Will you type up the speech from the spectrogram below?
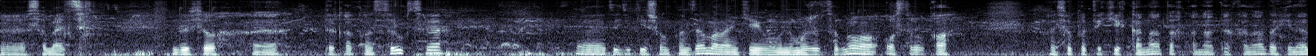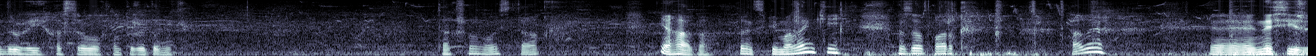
е, самець. Де все е, така конструкція. Тут якийсь шимпанзе маленький, вони можуть з одного островка. Ось по таких канатах, канатах, канатах і на другий островок, там теж домик. Так що ось так. Ні, гарно. В принципі, маленький зоопарк. Але е, не всі ж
